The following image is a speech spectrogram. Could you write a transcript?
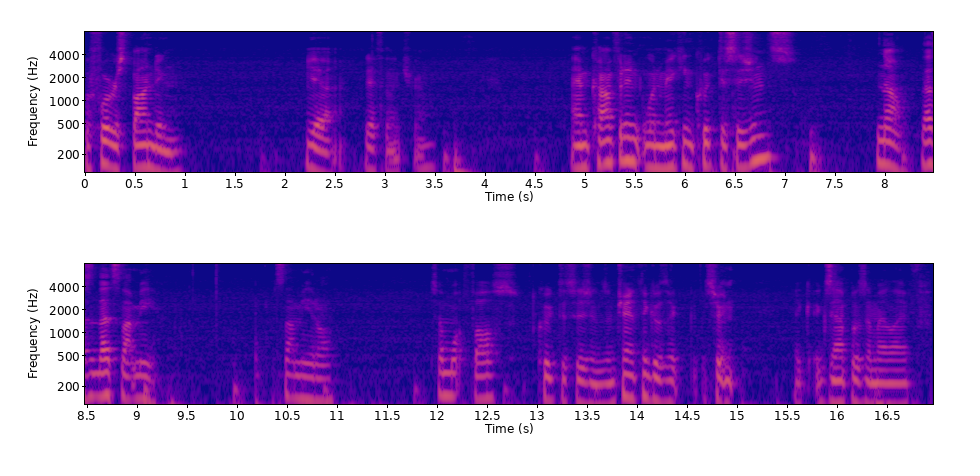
before responding. Yeah, definitely true. I am confident when making quick decisions. No, that's that's not me. It's not me at all. Somewhat false. quick decisions. I'm trying to think of like certain like examples in my life.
